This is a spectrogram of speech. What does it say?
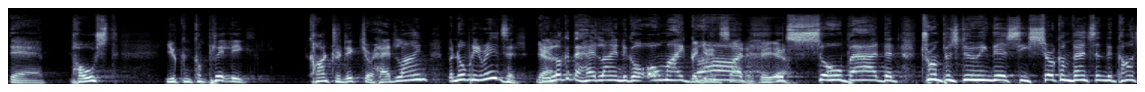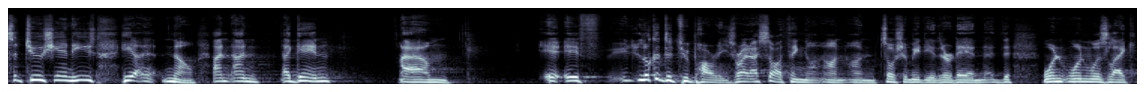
the post you can completely contradict your headline but nobody reads it they look at the headline they go oh my get god. They- yeah. it's so bad that trump is doing this he's circumventing the constitution he's he uh, no and and again um if look at the two parties, right? I saw a thing on, on, on social media the other day, and the, one one was like,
